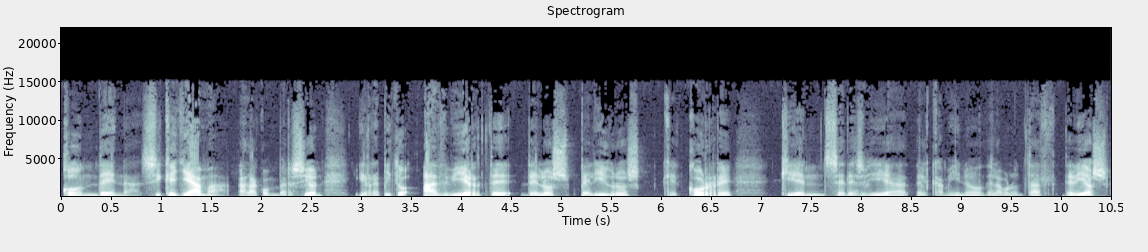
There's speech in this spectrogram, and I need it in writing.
condena, sí que llama a la conversión y, repito, advierte de los peligros que corre quien se desvía del camino de la voluntad de Dios,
